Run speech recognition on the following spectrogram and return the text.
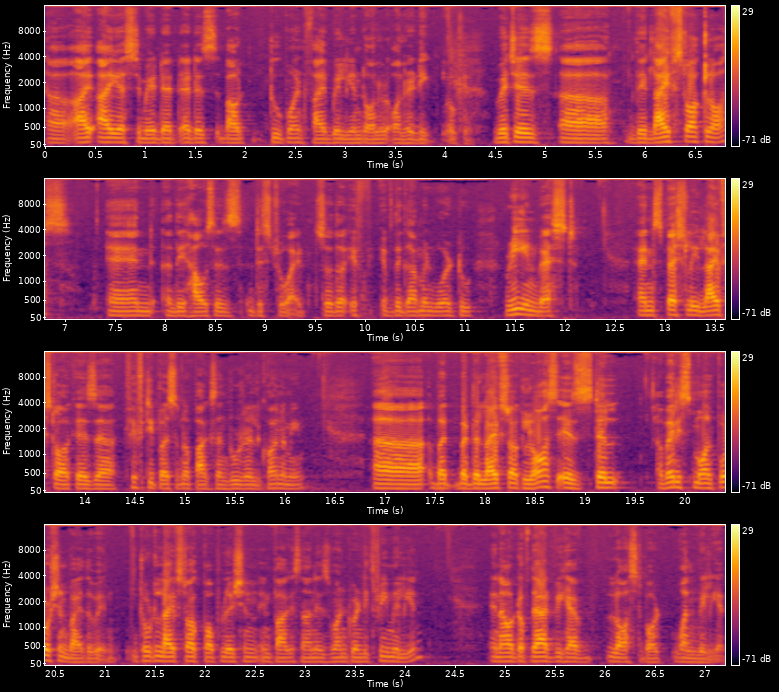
uh, I, I, estimate that it is about 2.5 billion dollar already, okay. which is uh, the livestock loss and the house is destroyed. So the, if, if the government were to reinvest, and especially livestock is 50% of Pakistan rural economy, but, but the livestock loss is still a very small portion by the way. Total livestock population in Pakistan is 123 million and out of that we have lost about 1 million.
